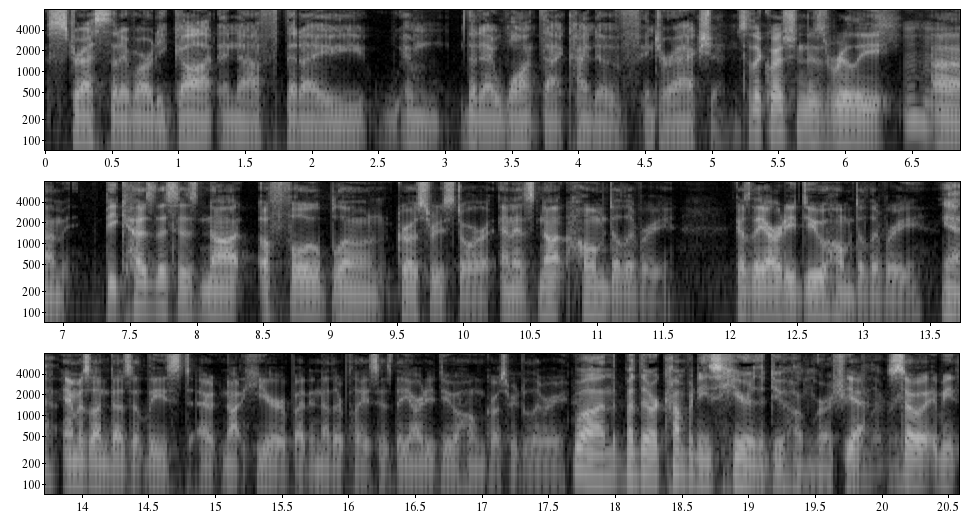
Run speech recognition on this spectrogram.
stress that I've already got enough that I am that I want that kind of interaction. So the question is really Mm-hmm. um, because this is not a full blown grocery store and it's not home delivery because they already do home delivery. Yeah. Amazon does at least out not here but in other places they already do home grocery delivery. Well, and, but there are companies here that do home grocery Yeah. delivery. So I mean,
